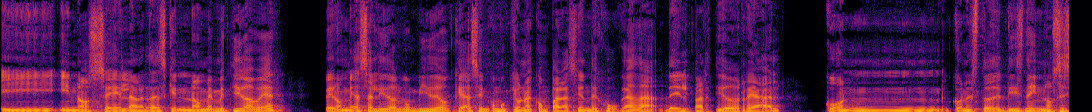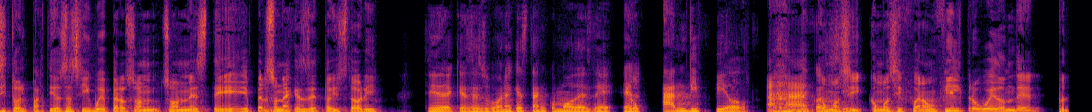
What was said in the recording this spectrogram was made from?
Y, y no sé, la verdad es que no me he metido a ver, pero me ha salido algún video que hacen como que una comparación de jugada del partido real con, con esto de Disney. No sé si todo el partido es así, güey, pero son, son este personajes de Toy Story. Sí, de que se supone que están como desde el Andy Field. Ajá, como así. si, como si fuera un filtro, güey, donde pues,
